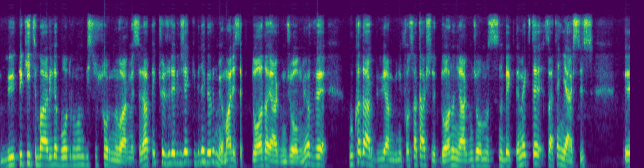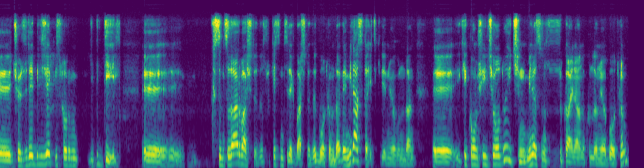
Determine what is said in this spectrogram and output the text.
Büyüklük itibariyle Bodrum'un bir su sorunu var mesela. Pek çözülebilecek gibi de görünmüyor. Maalesef doğa da yardımcı olmuyor ve bu kadar büyüyen bir nüfusa karşılık doğanın yardımcı olmasını beklemek de zaten yersiz e, çözülebilecek bir sorun gibi değil. E, kısıntılar başladı, su kesintileri başladı Bodrum'da ve Milas da etkileniyor bundan. E, iki komşu ilçe olduğu için Milas'ın su kaynağını kullanıyor Bodrum.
